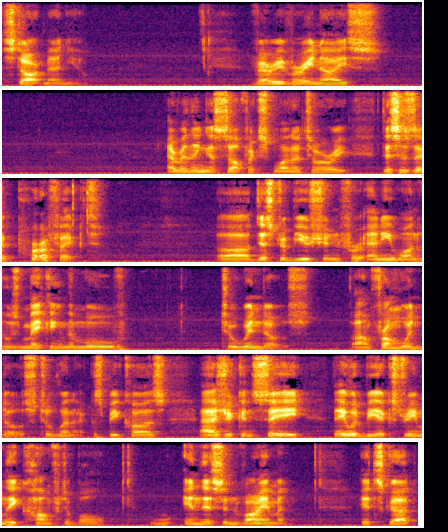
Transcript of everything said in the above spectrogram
start menu. Very very nice. Everything is self-explanatory. This is a perfect uh, distribution for anyone who's making the move to Windows um, from Windows to Linux because, as you can see, they would be extremely comfortable in this environment. It's got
